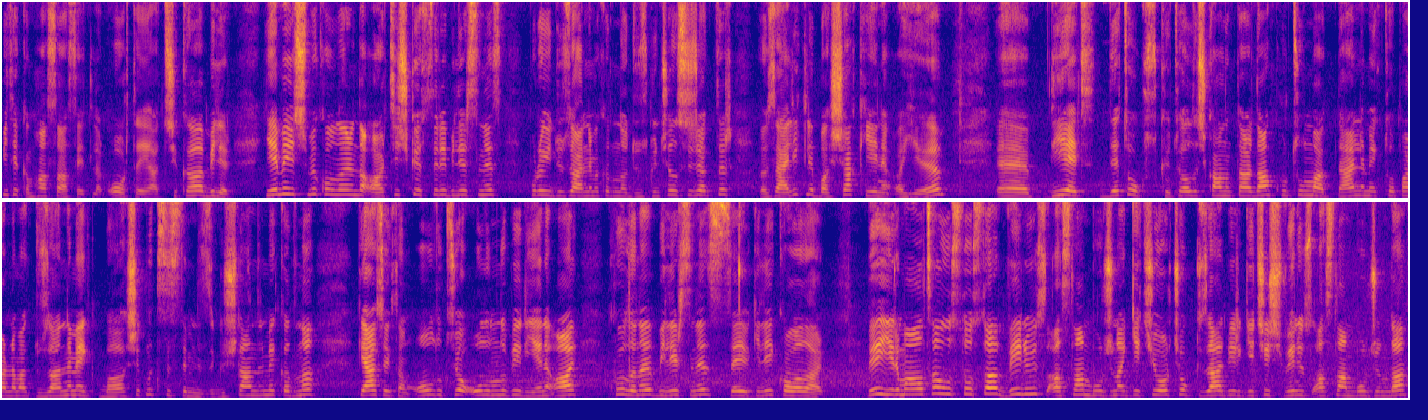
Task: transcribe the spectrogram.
bir takım hassasiyetler ortaya çıkabilir. Yeme içme konularında artış gösterebilirsiniz. Burayı düzenlemek adına düzgün çalışacaktır. Özellikle Başak yeni ayı e, diyet, detoks, kötü alışkanlıklardan kurtulmak, derlemek, toparlamak, düzenlemek, bağışıklık sisteminizi güçlendirmek adına gerçekten oldukça olumlu bir yeni ay kullanabilirsiniz sevgili kovalar. Ve 26 Ağustos'ta Venüs Aslan Burcu'na geçiyor. Çok güzel bir geçiş. Venüs Aslan Burcu'nda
